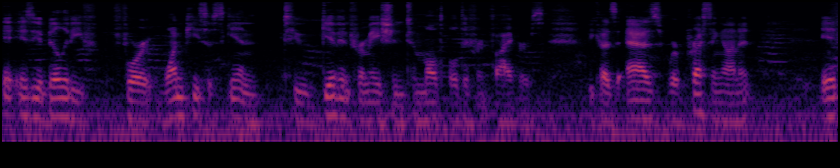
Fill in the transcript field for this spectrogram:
is the ability for one piece of skin to give information to multiple different fibers, because as we're pressing on it, it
